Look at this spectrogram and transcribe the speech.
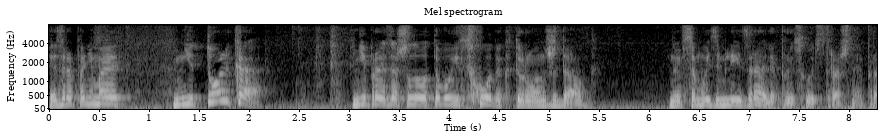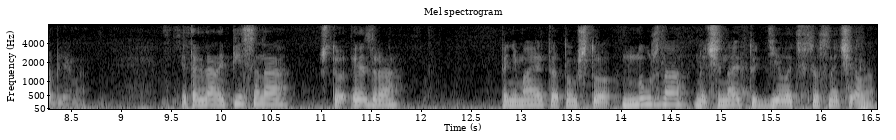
Эзра понимает, не только не произошло того исхода, которого он ждал, но и в самой земле Израиля происходит страшная проблема. И тогда написано, что Эзра понимает о том, что нужно начинать тут делать все сначала.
